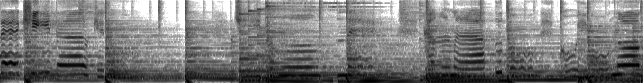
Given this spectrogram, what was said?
で来たけどきっとね叶うと恋物語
